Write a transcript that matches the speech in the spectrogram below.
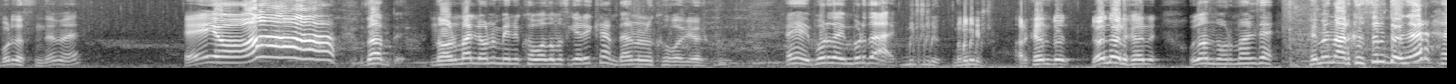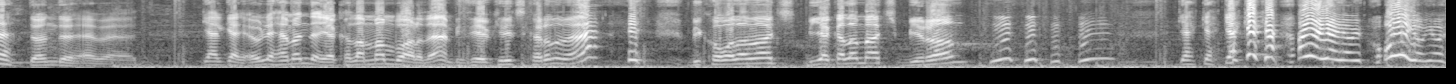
buradasın değil mi? Hey o! Aa! Ulan normalde onun beni kovalaması gereken ben onu kovalıyorum. Hey buradayım burada. Arkanı dön. Dön arkanı. Ulan normalde hemen arkasını döner. Heh döndü evet. Gel gel öyle hemen de yakalanmam bu arada. He. Bir zevkini çıkaralım ha. bir kovalamaç, bir yakalamaç, bir an. gel gel gel gel gel. Ay ay ay ay. Oy oy.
